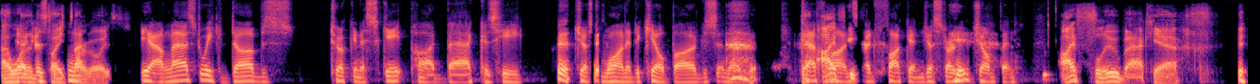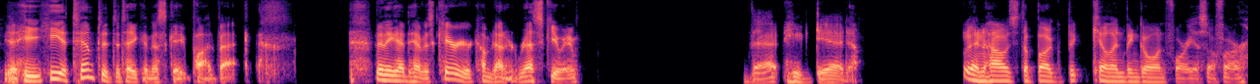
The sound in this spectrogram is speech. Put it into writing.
I wanted to 'cause fight la- Thargoids. Yeah, last week Dubs took an escape pod back because he just wanted to kill bugs, and then Yeah, Teflon I, said "fuck it" and just started jumping. I flew back, yeah. Yeah, he he attempted to take an escape pod back. then he had to have his carrier come down and rescue him. That he did. And how's the bug b- killing been going for you so far?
